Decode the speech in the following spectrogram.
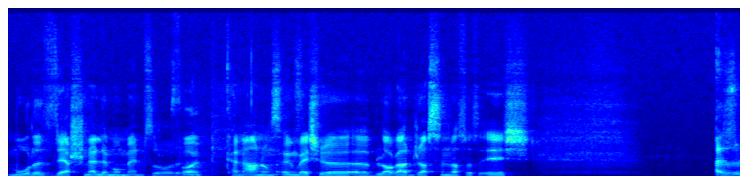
Mode sehr schnell im Moment so. Voll. Keine Ahnung, irgendwelche äh, Blogger, Justin, was weiß ich. Also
